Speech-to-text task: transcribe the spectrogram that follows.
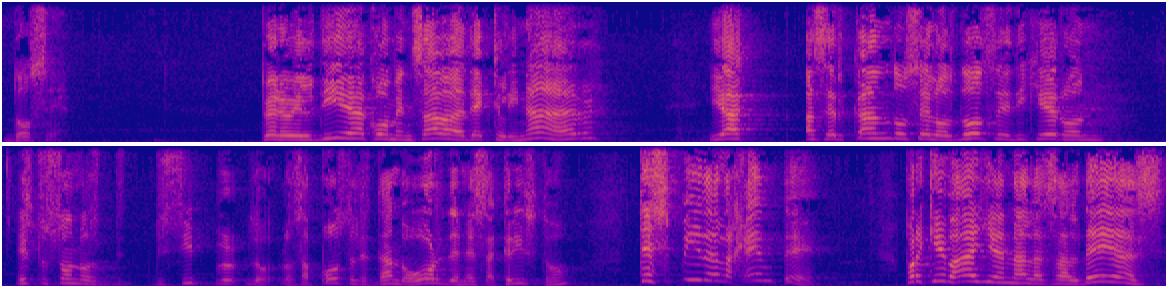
12. Pero el día comenzaba a declinar y acercándose los doce dijeron, estos son los discípulos, los apóstoles dando órdenes a Cristo, Despide a la gente para que vayan a las aldeas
